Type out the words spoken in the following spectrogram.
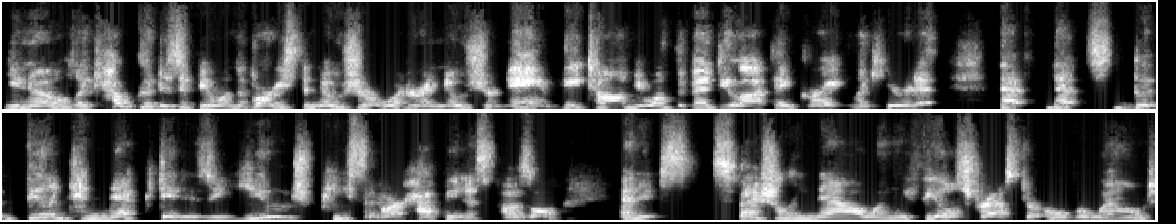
You know, like how good does it feel when the barista knows your order and knows your name? Hey Tom, you want the venti latte? Great. Like here it is. That that's the feeling connected is a huge piece of our happiness puzzle. And it's especially now when we feel stressed or overwhelmed,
